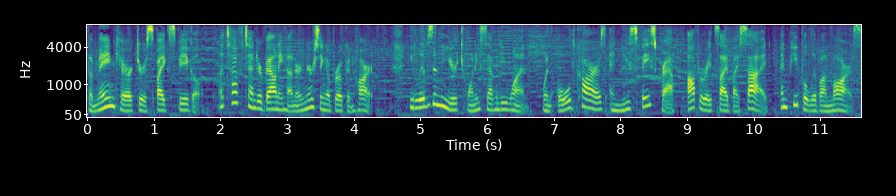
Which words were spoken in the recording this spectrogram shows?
The main character is Spike Spiegel, a tough, tender bounty hunter nursing a broken heart. He lives in the year 2071, when old cars and new spacecraft operate side by side and people live on Mars.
